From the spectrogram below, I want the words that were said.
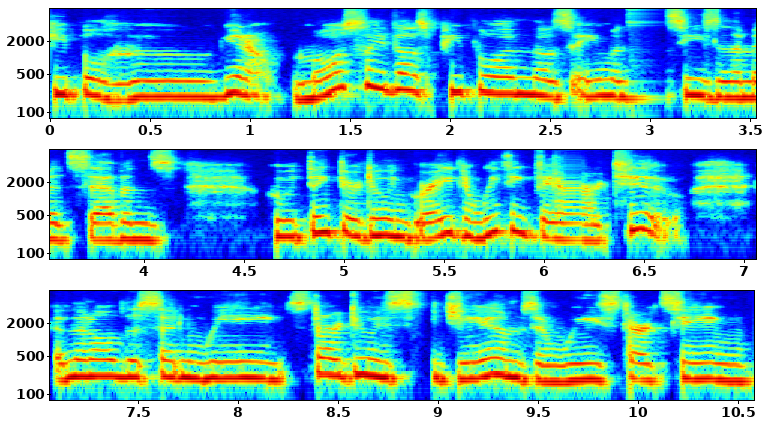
people who, you know, mostly those people in those A1Cs in the mid sevens who think they're doing great and we think they are too. And then all of a sudden we start doing CGMs and we start seeing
